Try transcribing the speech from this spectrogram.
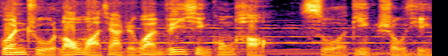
关注“老马价值观”微信公号，锁定收听。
